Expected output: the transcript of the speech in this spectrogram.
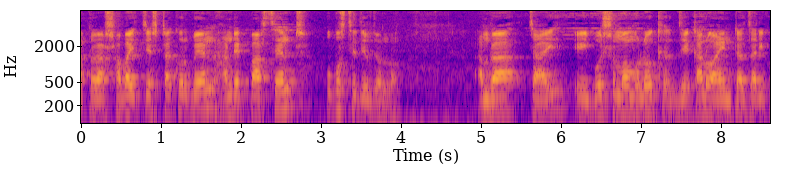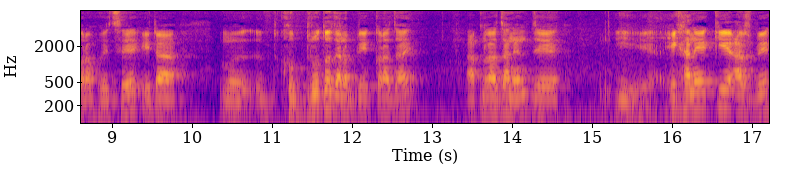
আপনারা সবাই চেষ্টা করবেন হান্ড্রেড পারসেন্ট উপস্থিতির জন্য। আমরা চাই এই বৈষম্যমূলক যে কালো আইনটা জারি করা হয়েছে, এটা খুব দ্রুত যেন ব্রেক করা যায়। আপনারা জানেন যে এখানে কে আসবে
